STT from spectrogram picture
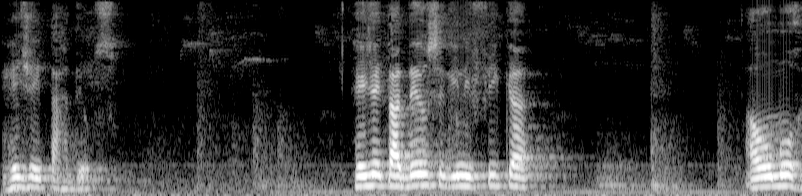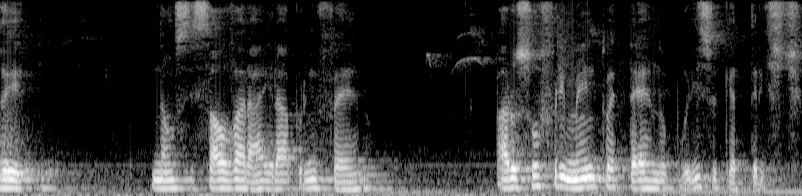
rejeitar Deus. Rejeitar Deus significa, ao morrer, não se salvará, irá para o inferno, para o sofrimento eterno, por isso que é triste.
